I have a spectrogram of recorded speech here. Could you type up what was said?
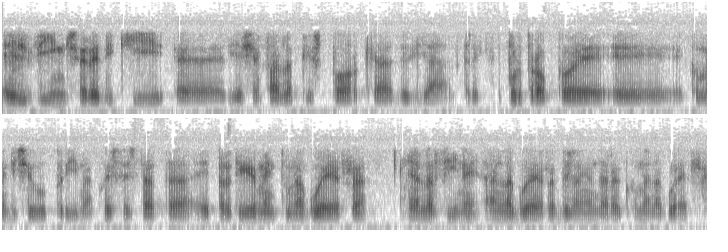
il vincere di chi eh, riesce a farla più sporca degli altri. Purtroppo è, come dicevo prima, questa è stata praticamente una guerra e alla fine alla guerra bisogna andare come alla guerra.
